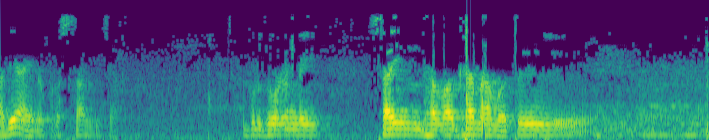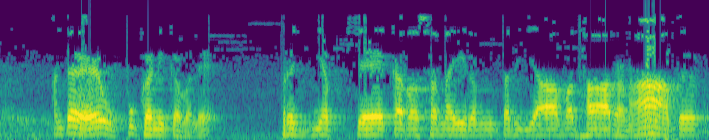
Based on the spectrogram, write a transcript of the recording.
అదే ఆయన ప్రస్తావించారు ఇప్పుడు చూడండి. సైంధవ ఘనవత్. అంటే ఉప్పు కణిక వలె ప్రజ్ఞప్త్యేకరసనైరంతర్యావధారణాత్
